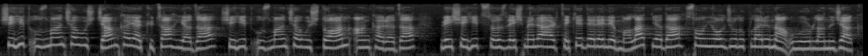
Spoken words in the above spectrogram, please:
şehit uzman çavuş Cankaya Kütahya'da, şehit uzman çavuş Doğan Ankara'da ve şehit sözleşmeli Erteke Dereli Malatya'da son yolculuklarına uğurlanacak.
